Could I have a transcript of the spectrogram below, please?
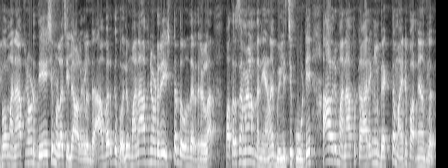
ഇപ്പോൾ മനാഫിനോട് ദേഷ്യമുള്ള ചില ആളുകളുണ്ട്. അവർക്ക് പോലും മനാഫിനോട് ഒരു ഇഷ്ടം തോന്നുന്ന തരത്തിലുള്ള പത്രസമ്മേളനം തന്നെയാണ് വിളിച്ചു കൂട്ടി ആ ഒരു മനാഫ് കാര്യങ്ങൾ വ്യക്തമായിട്ട് പറഞ്ഞു തന്നിട്ടുള്ളത്.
